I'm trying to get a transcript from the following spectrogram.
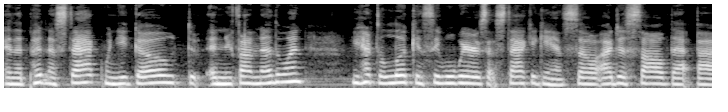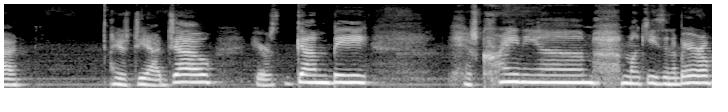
and then put in a stack, when you go to, and you find another one, you have to look and see, well, where is that stack again? So I just solved that by, here's G.I. Joe, here's Gumby, Here's cranium, monkeys in a barrel.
